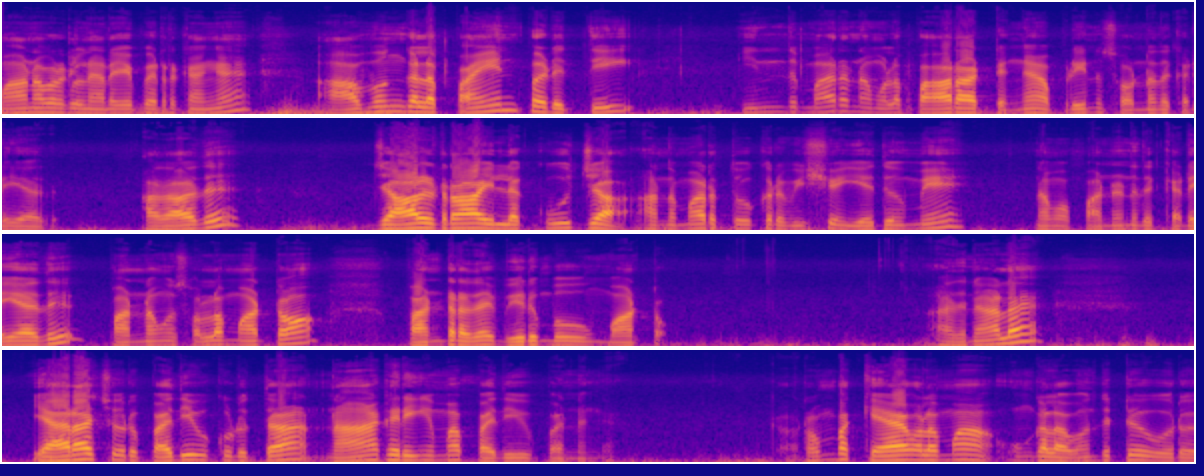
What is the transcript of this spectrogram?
மாணவர்கள் நிறைய பேர் இருக்காங்க. அவங்கள பயன்படுத்தி இந்த மாதிரி நம்மளை பாராட்டுங்க அப்படின்னு சொன்னது கிடையாது. அதாவது ஜால்ரா இல்லை கூஜா அந்த மாதிரி தூக்குற விஷயம் எதுவுமே நம்ம பண்ணினது கிடையாது. பண்ணவும் சொல்ல மாட்டோம் பண்ணுறதை விரும்பவும் மாட்டோம். அதனால் யாராச்சும் ஒரு பதிவு கொடுத்தா நாகரிகமாக பதிவு பண்ணுங்கள் ரொம்ப கேவலமாக உங்களை வந்துட்டு ஒரு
